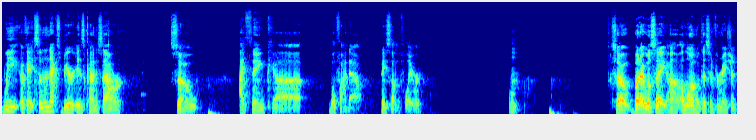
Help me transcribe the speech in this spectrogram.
We okay, so the next beer is kind of sour. So I think uh, we'll find out based on the flavor. Mm. So, but I will say, uh, along with this information,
